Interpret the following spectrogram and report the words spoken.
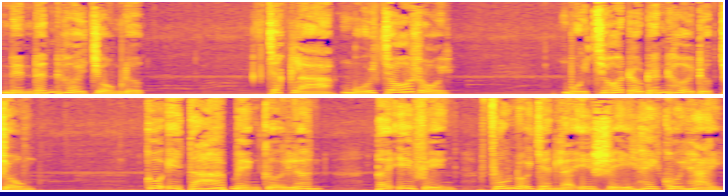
Nên đánh hơi trộn được. Chắc là mũi chó rồi. Mũi chó đâu đánh hơi được trộn Cô y tá bèn cười lên, Tại y viện, Phú nổi danh là y sĩ hay khôi hài.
